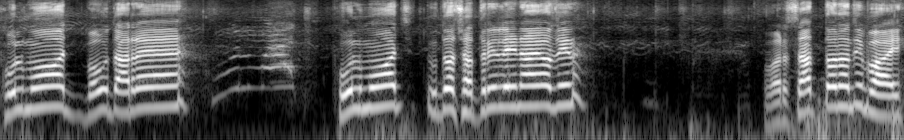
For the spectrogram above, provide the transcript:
ફૂલ મોજ. બહુ તારે? ફૂલ મોજ? તું તો છત્રી લઈને આવ્યો છે ને? વરસાદ તો નથી ભાઈ.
